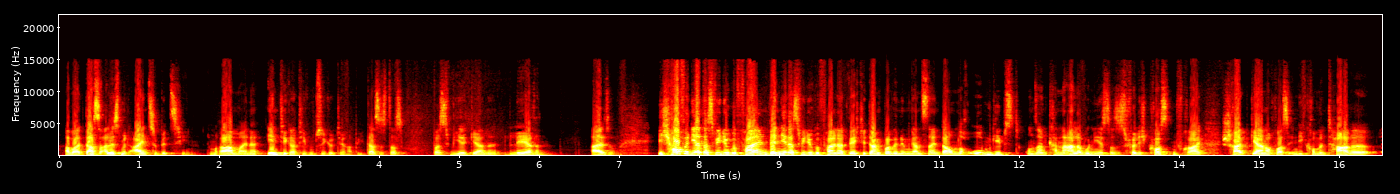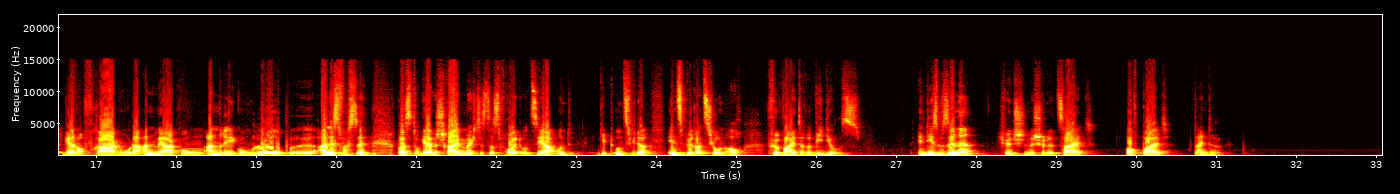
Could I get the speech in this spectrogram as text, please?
Aber das alles mit einzubeziehen im Rahmen einer integrativen Psychotherapie, das ist das, was wir gerne lehren. Also, ich hoffe, dir hat das Video gefallen. Wenn dir das Video gefallen hat, wäre ich dir dankbar, wenn du dem Ganzen einen Daumen nach oben gibst, unseren Kanal abonnierst, das ist völlig kostenfrei. Schreib gerne auch was in die Kommentare, gerne auch Fragen oder Anmerkungen, Anregungen, Lob, äh, alles, was, was du gerne schreiben möchtest, das freut uns sehr und gibt uns wieder Inspiration auch für weitere Videos. In diesem Sinne, Ich wünsche dir eine schöne Zeit. Auf bald, dein Dirk.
